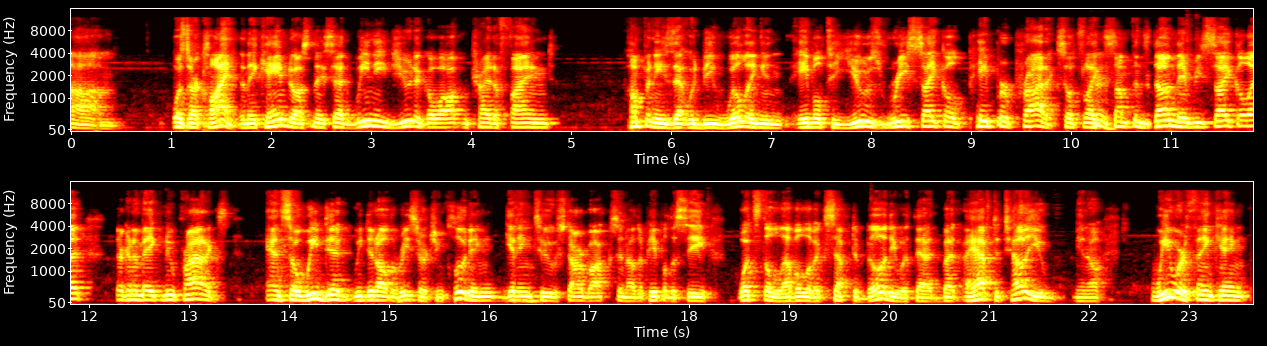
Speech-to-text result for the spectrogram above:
um, was our client and they came to us and they said we need you to go out and try to find companies that would be willing and able to use recycled paper products. So it's like hmm. something's done, they recycle it, they're going to make new products. And so we did we did all the research including getting to Starbucks and other people to see what's the level of acceptability with that. But I have to tell you, you know, we were thinking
